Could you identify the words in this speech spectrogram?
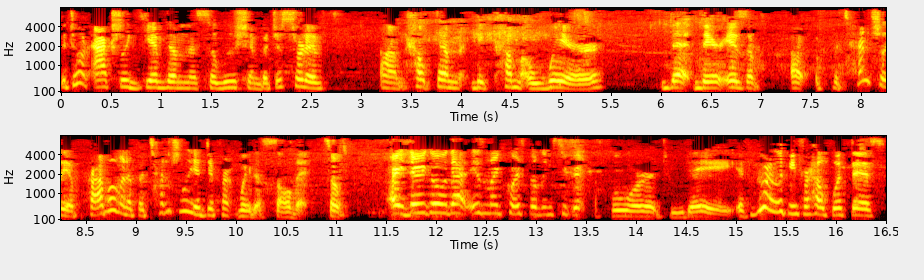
that don't actually give them the solution, but just sort of um, help them become aware that there is a, a, a, potentially a problem and a potentially a different way to solve it. So, all right, there you go. That is my course building secret for today. If you are looking for help with this,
